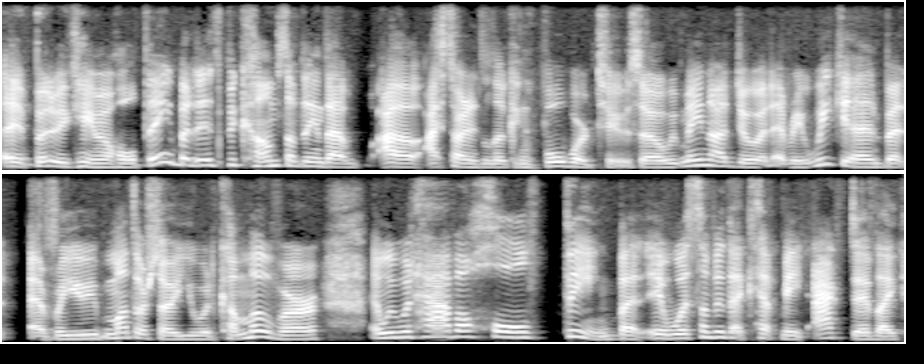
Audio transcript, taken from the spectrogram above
it, but it became a whole thing. But it's become something that I, I, started looking forward to. So we may not do it every weekend, but every month or so, you would come over and we would have a whole thing. But it was something that kept me active. Like,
